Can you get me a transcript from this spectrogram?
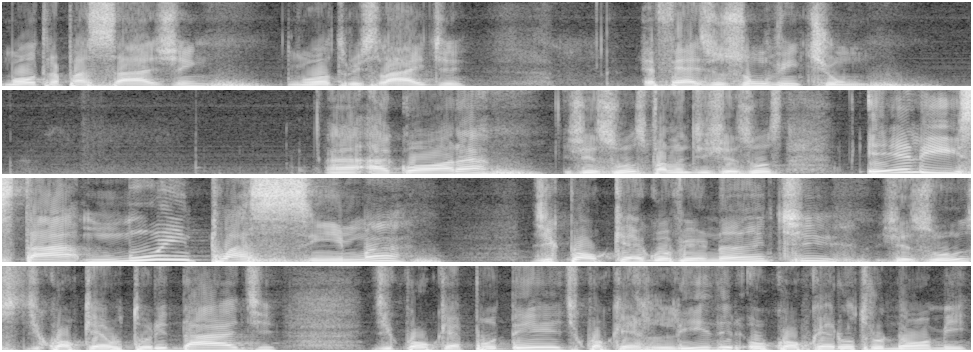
uma outra passagem, um outro slide. Efésios 1, 21. Ah, agora, Jesus, falando de Jesus, ele está muito acima de qualquer governante, Jesus, de qualquer autoridade, de qualquer poder, de qualquer líder ou qualquer outro nome,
